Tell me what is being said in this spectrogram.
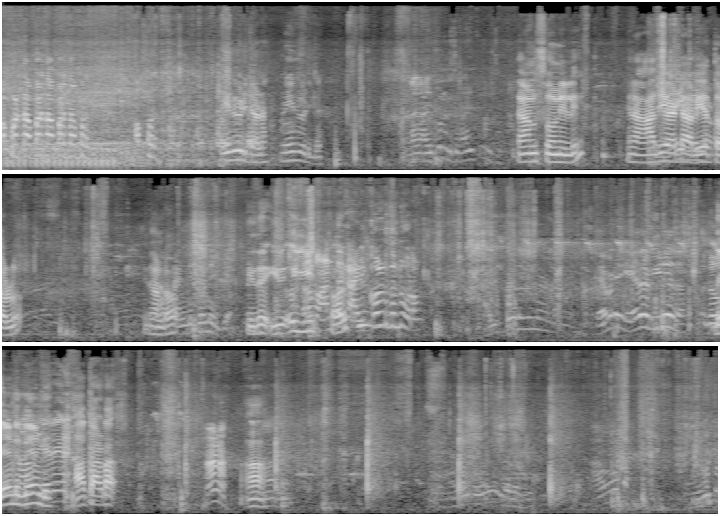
അപ്പുറത്ത് അപ്പുറത്ത് അപ്പുറത്ത് അപ്പുറത്ത്. അപ്പുറത്ത്. നീ ഇത് പിടിച്ചോണേ നീ ഇത് പിടിച്ചോ. ഇതാണ് സോണിൽ ഞാൻ ആദ്യമായിട്ട് അറിയത്തുള്ളൂ. ഇതുണ്ടോ? ഇത് ഇത് ഈ വേണ്ട വേണ്ട. ആ കട. ആണോ? ആ. അങ്ങോട്ട്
